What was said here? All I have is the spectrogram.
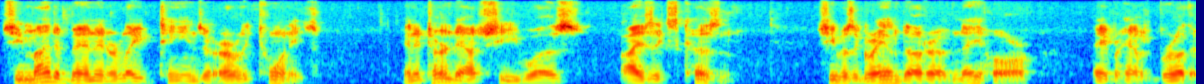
She might have been in her late teens or early 20s, and it turned out she was Isaac's cousin. She was a granddaughter of Nahor, Abraham's brother.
